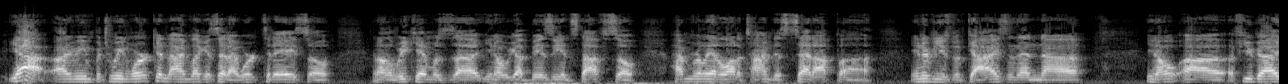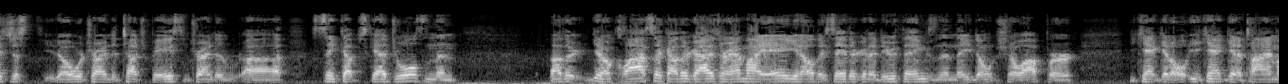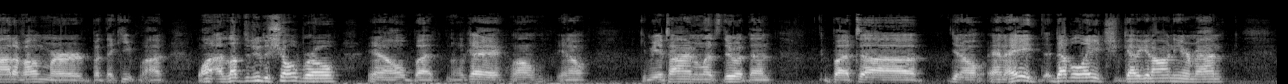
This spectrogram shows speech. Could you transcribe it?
yeah, I mean between working, I'm like I said, I work today, so and on the weekend was uh, you know we got busy and stuff, so haven't really had a lot of time to set up uh, interviews with guys, and then uh, you know uh, a few guys just you know we're trying to touch base and trying to uh, sync up schedules, and then other you know classic other guys are MIA. You know they say they're going to do things and then they don't show up or. You can't get a you can't get a time out of them, or but they keep. Uh, well, I'd love to do the show, bro. You know, but okay, well, you know, give me a time and let's do it then. But uh, you know, and hey, Double H, got to get on here, man.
